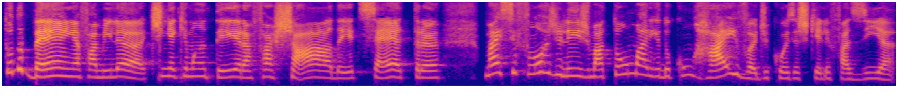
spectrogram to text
Tudo bem, a família tinha que manter a fachada e etc. Mas se Flor de Lis matou o marido com raiva de coisas que ele fazia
